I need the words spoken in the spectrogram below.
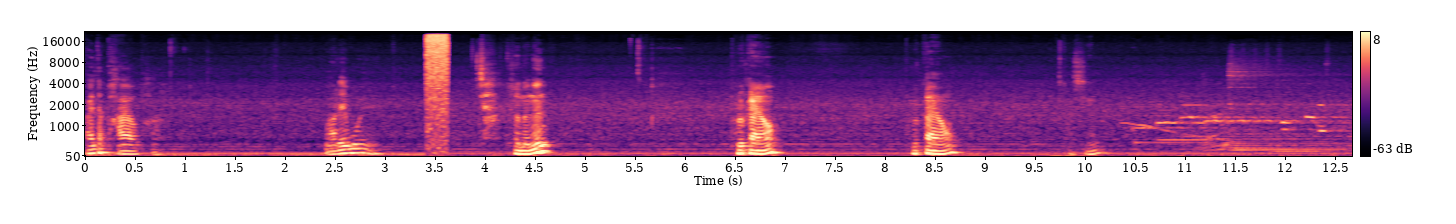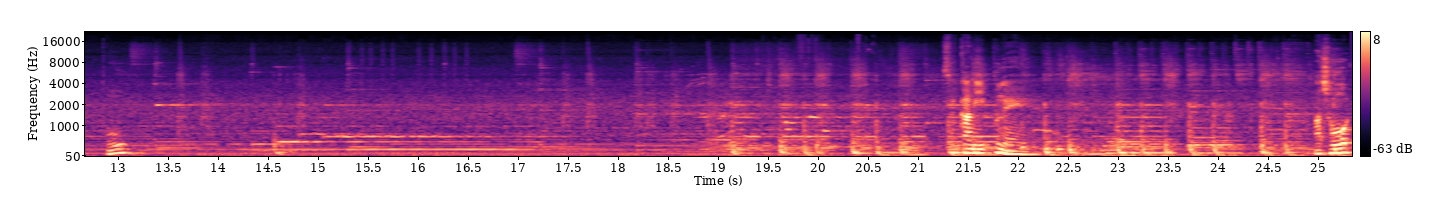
아 일단 봐요 봐 말해 뭐해 자 그러면은 볼까요? 볼까요? 다시 오 색감이 이쁘네. 아, 저,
